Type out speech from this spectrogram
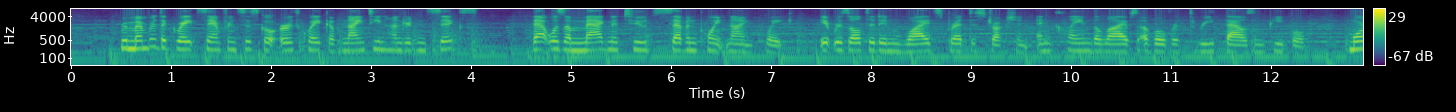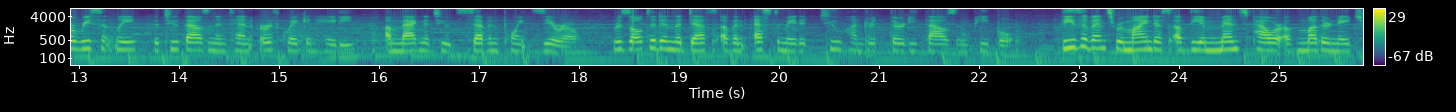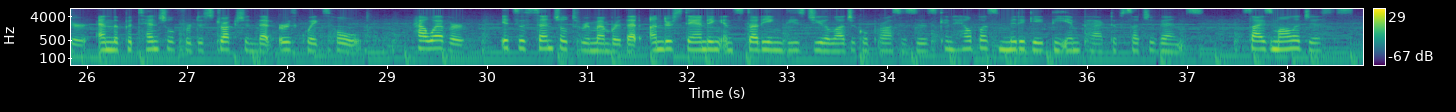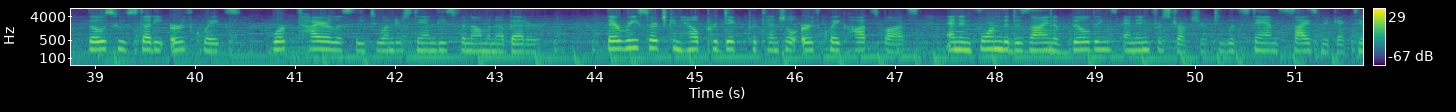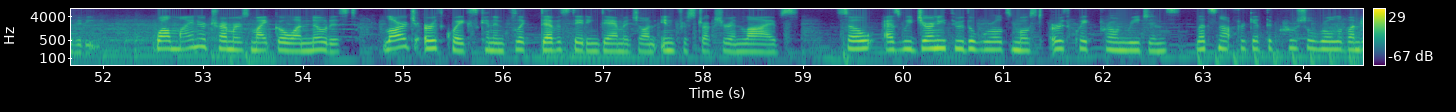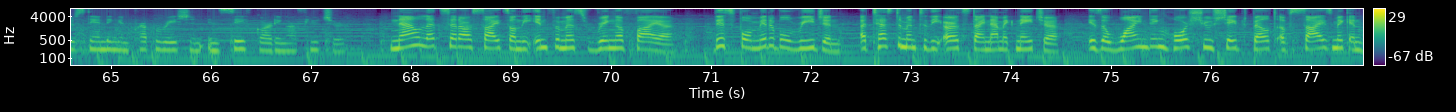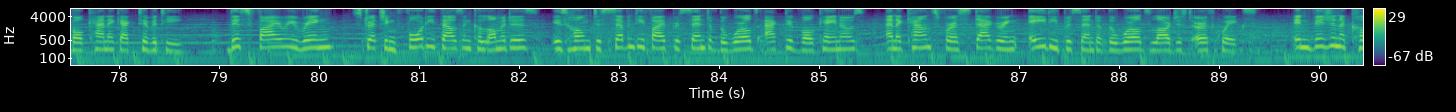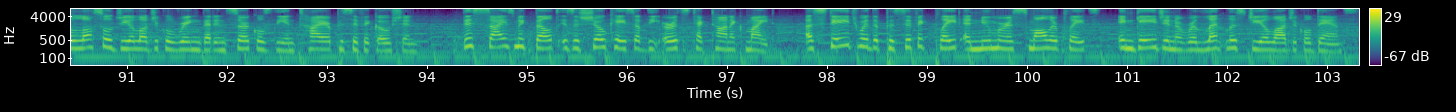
Remember the great San Francisco earthquake of 1906? That was a magnitude 7.9 quake. It resulted in widespread destruction and claimed the lives of over 3,000 people. More recently, the 2010 earthquake in Haiti, a magnitude 7.0, resulted in the deaths of an estimated 230,000 people. These events remind us of the immense power of Mother Nature and the potential for destruction that earthquakes hold. However, it's essential to remember that understanding and studying these geological processes can help us mitigate the impact of such events. Seismologists, those who study earthquakes, work tirelessly to understand these phenomena better. Their research can help predict potential earthquake hotspots and inform the design of buildings and infrastructure to withstand seismic activity. While minor tremors might go unnoticed, large earthquakes can inflict devastating damage on infrastructure and lives. So, as we journey through the world's most earthquake-prone regions, let's not forget the crucial role of understanding and preparation in safeguarding our future. Now let's set our sights on the infamous Ring of Fire. This formidable region, a testament to the Earth's dynamic nature, is a winding horseshoe-shaped belt of seismic and volcanic activity. This fiery ring, stretching 40,000 kilometers, is home to 75% of the world's active volcanoes and accounts for a staggering 80% of the world's largest earthquakes. Envision a colossal geological ring that encircles the entire Pacific Ocean. This seismic belt is a showcase of the Earth's tectonic might, a stage where the Pacific Plate and numerous smaller plates engage in a relentless geological dance.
